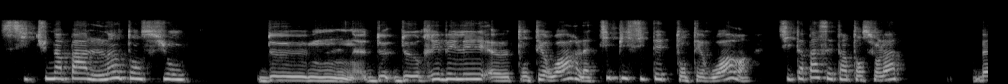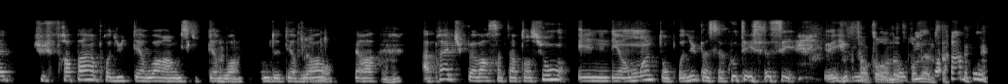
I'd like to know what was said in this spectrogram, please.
Si tu n'as pas l'intention de, de, révéler euh, ton terroir, la typicité de ton terroir, si tu n'as pas cette intention-là, ben, tu ne feras pas un produit de terroir, un whisky de terroir, un de terroir, etc. Après, tu peux avoir cette intention et néanmoins que ton produit passe à côté. Ça, c'est, encore un autre problème.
